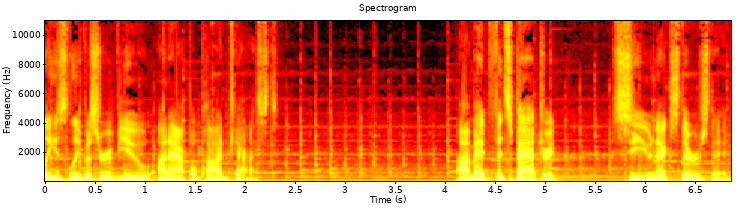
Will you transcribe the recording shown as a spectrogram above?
please leave us a review on Apple Podcast. I'm Ed Fitzpatrick. See you next Thursday.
